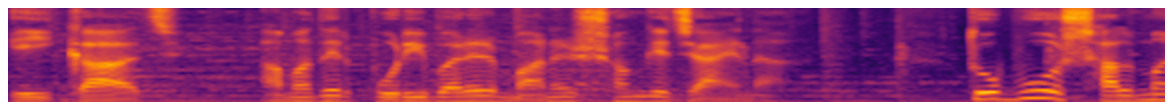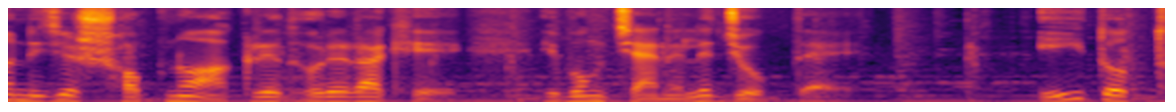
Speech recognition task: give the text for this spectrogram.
এই কাজ আমাদের পরিবারের মানের সঙ্গে যায় না। তবুও সালমা নিজের স্বপ্ন আঁকড়ে ধরে রাখে এবং চ্যানেলে যোগ দেয়। এই তথ্য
